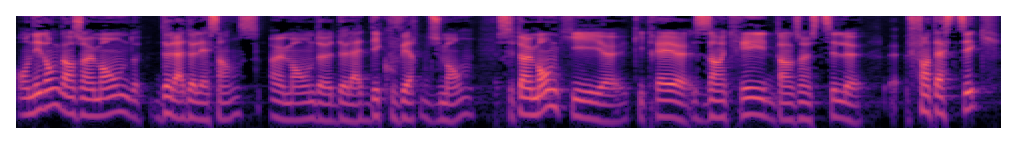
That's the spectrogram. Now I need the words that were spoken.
On est donc dans un monde de l'adolescence, un monde de la découverte du monde. C'est un monde qui est, euh, qui est très ancré dans un style fantastique,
